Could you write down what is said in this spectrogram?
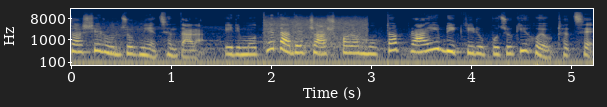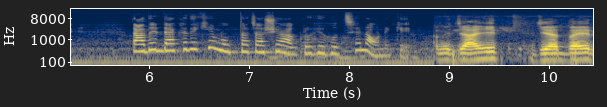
চাষের উদ্যোগ নিয়েছেন তারা। এরই মধ্যে তাদের চাষ করা মুক্তা প্রায়ই বিক্রির উপযোগী হয়ে উঠেছে। তাদের দেখা দেখি মুক্তা চাষে আগ্রহী হচ্ছেন অনেকে। আমি জাহিদ জিয়াদ ভাইয়ের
